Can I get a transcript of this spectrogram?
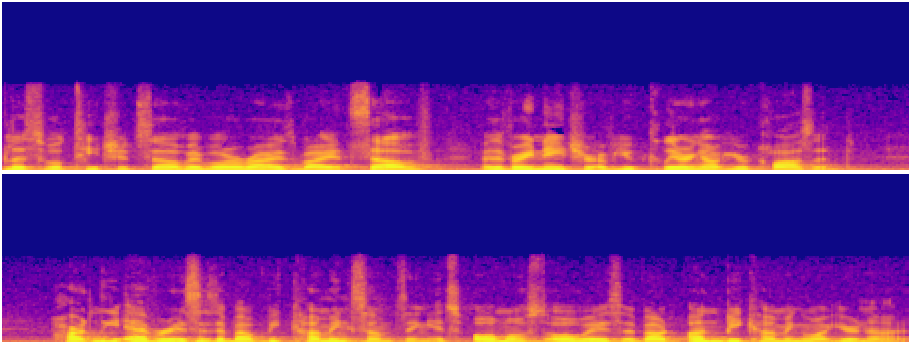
bliss will teach itself. It will arise by itself by the very nature of you clearing out your closet. Hardly ever is it about becoming something. It's almost always about unbecoming what you're not.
